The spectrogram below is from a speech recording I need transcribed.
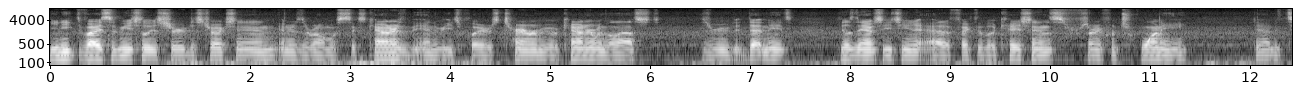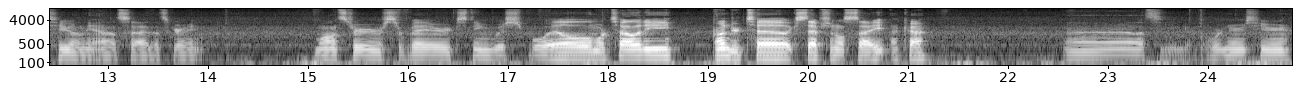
Unique device of mutually assured destruction enters the realm with six counters. At the end of each player's turn, remove a counter. When the last is removed, it detonates. Deals damage to each unit at affected locations, starting from 20 down to 2 on the outside. That's great. Monster, Surveyor, Extinguish, Boil, Mortality, Undertow, Exceptional Site. Okay. Uh, let's see. Ordinaries here.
